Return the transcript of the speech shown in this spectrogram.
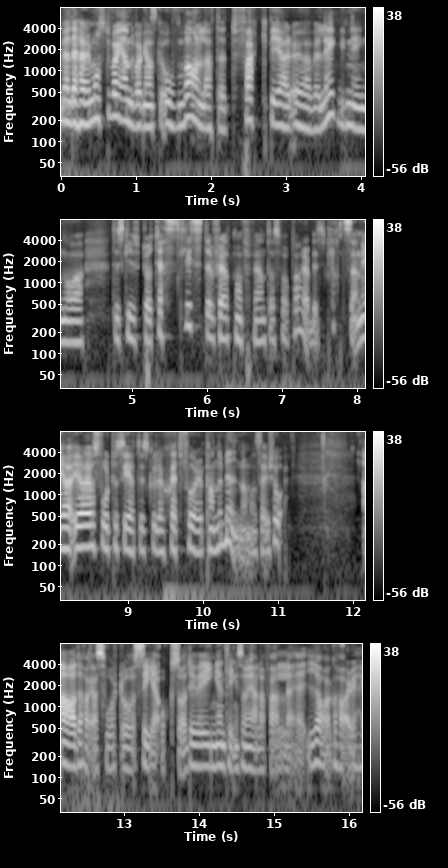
Men det här måste ju ändå vara ganska ovanligt att ett fack begär överläggning och det skrivs protestlistor för att man förväntas vara på arbetsplatsen. Jag, jag har svårt att se att det skulle ha skett före pandemin om man säger så. Ja, det har jag svårt att se också. Det är ingenting som i alla fall eh, jag har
